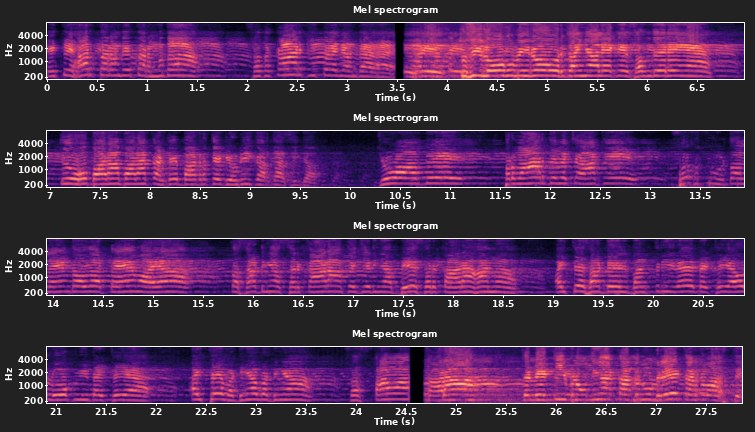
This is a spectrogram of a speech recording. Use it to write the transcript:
ਇੱਥੇ ਹਰ ਤਰ੍ਹਾਂ ਦੇ ਧਰਮ ਦਾ ਸਤਿਕਾਰ ਕੀਤਾ ਜਾਂਦਾ ਹੈ। ਤੁਸੀਂ ਲੋਕ ਵੀਰੋ, ਰਜਾਈਆਂ ਲੈ ਕੇ ਸੌਂਦੇ ਰਹੇ ਆ ਤੇ ਉਹ 12 12 ਘੰਟੇ ਬਾਰਡਰ ਤੇ ਡਿਊਟੀ ਕਰਦਾ ਸੀਗਾ। ਜੋ ਆਪਦੇ ਪਰਿਵਾਰ ਦੇ ਵਿੱਚ ਆ ਕੇ ਸੁੱਖ ਸਹੂਲਤਾਂ ਲੈਣ ਦਾ ਉਹਦਾ ਟਾਈਮ ਆਇਆ, ਤਾਂ ਸਾਡੀਆਂ ਸਰਕਾਰਾਂ ਤੇ ਜਿਹੜੀਆਂ ਬੇਸਰਕਾਰਾਂ ਹਨ ਇੱਥੇ ਸਾਡੇ ਮੰਤਰੀ ਰਹੇ ਬੈਠੇ ਆ, ਉਹ ਲੋਕ ਵੀ ਬੈਠੇ ਆ। ਇੱਥੇ ਵੱਡੀਆਂ ਵੱਡੀਆਂ ਸੰਸਥਾਵਾਂ, ਸਰਕਾਰਾਂ, ਕਮੇਟੀ ਬਣਾਉਂਦੀਆਂ ਕੰਮ ਨੂੰ ਡਿਲੇ ਕਰਨ ਵਾਸਤੇ।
